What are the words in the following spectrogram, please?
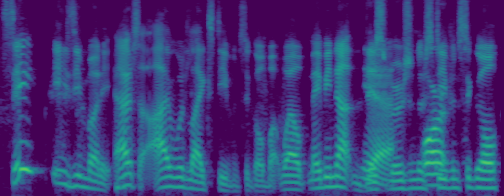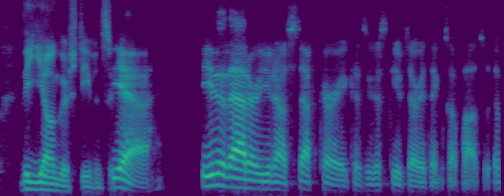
See, easy money. Abs- I would like Steven Seagal, but well, maybe not this Yeah, version of or- Steven Seagal, the younger Steven Seagal. Yeah. Either that or you know Steph Curry because he just keeps everything so positive.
